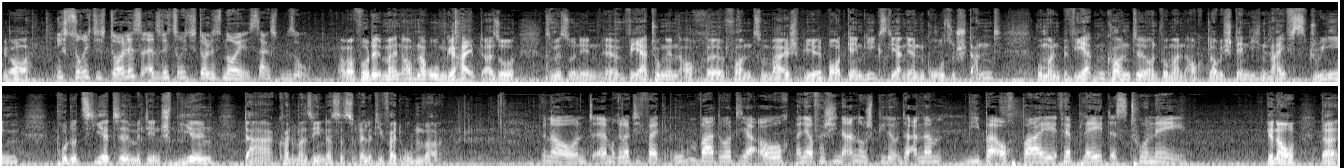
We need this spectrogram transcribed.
Ja. Nicht so richtig Dolles, also nicht so richtig Dolles Neues, sagen wir so. Aber wurde immerhin auch nach oben gehypt. Also zumindest so in den äh, Wertungen auch äh, von zum Beispiel Boardgame Geeks. Die hatten ja einen großen Stand, wo man bewerten konnte und wo man auch, glaube ich, ständig einen Livestream produzierte mit den Spielen. Da konnte man sehen, dass das relativ weit oben war. Genau, und ähm, relativ weit oben war dort ja auch, waren ja auch verschiedene andere Spiele, unter anderem wie bei, auch bei Fair Play das Tournee. Genau, da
